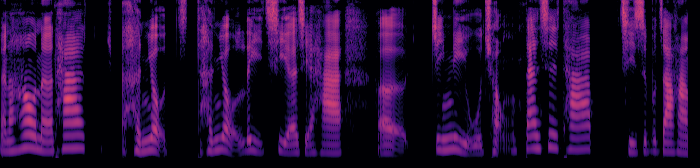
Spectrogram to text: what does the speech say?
然后呢，他很有很有力气，而且他呃精力无穷，但是他其实不知道他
